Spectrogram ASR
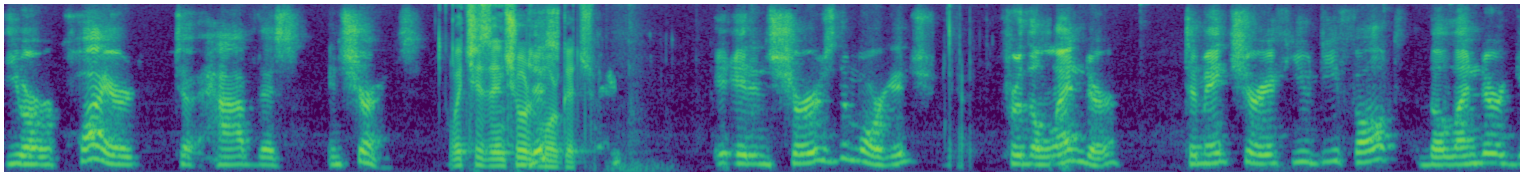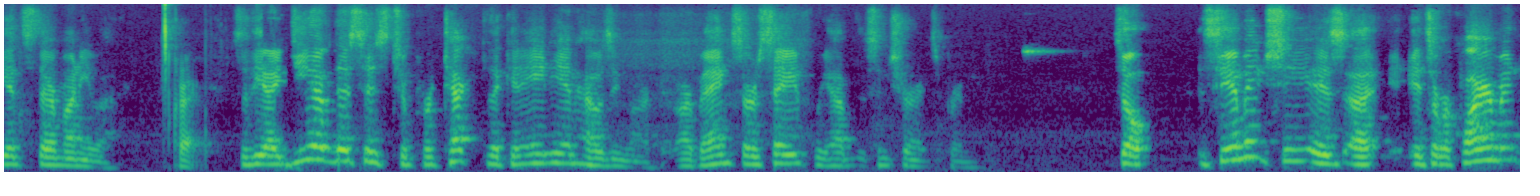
you are required to have this insurance. which is insured This- mortgage. it, it insures the mortgage for the lender to make sure if you default, the lender gets their money back. Correct. So the idea of this is to protect the Canadian housing market. Our banks are safe. We have this insurance premium. So CMHC is uh, it's a requirement,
